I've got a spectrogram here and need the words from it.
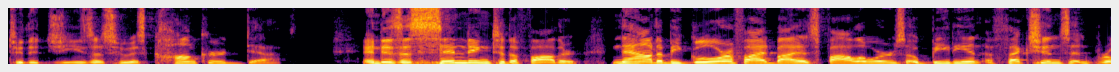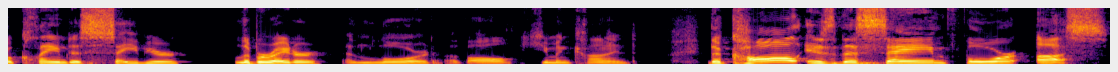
to the Jesus who has conquered death and is ascending to the Father, now to be glorified by his followers, obedient affections, and proclaimed as Savior, Liberator, and Lord of all humankind. The call is the same for us,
